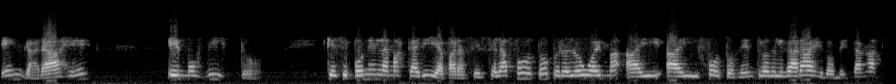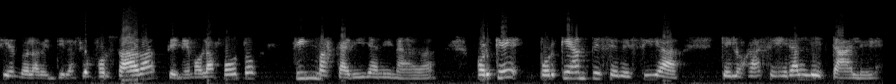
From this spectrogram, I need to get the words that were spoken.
en garaje, hemos visto que se ponen la mascarilla para hacerse la foto, pero luego hay, hay, hay fotos dentro del garaje donde están haciendo la ventilación forzada, tenemos la foto sin mascarilla ni nada. ¿Por qué, ¿Por qué antes se decía que los gases eran letales?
